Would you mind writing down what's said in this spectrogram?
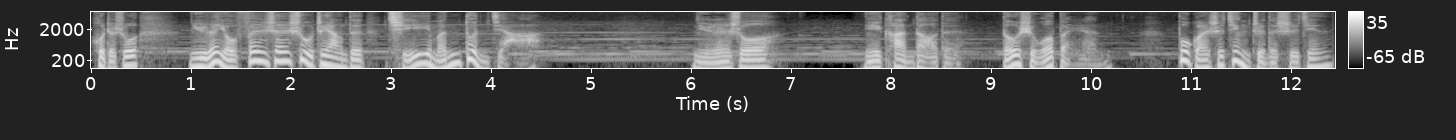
或者说，女人有分身术这样的奇门遁甲。女人说。你看到的都是我本人，不管是静止的时间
